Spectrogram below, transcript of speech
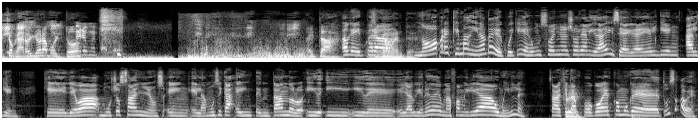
Hacho, Carol llora por todo. pero me pasó. Ahí está. Ok, pero. No, pero es que imagínate, Quickie es un sueño hecho realidad y si hay alguien, alguien que lleva muchos años en, en la música e intentándolo y, y, y de ella viene de una familia humilde. ¿Sabes? Que tampoco es como que tú sabes.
